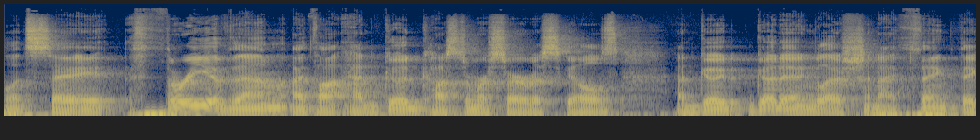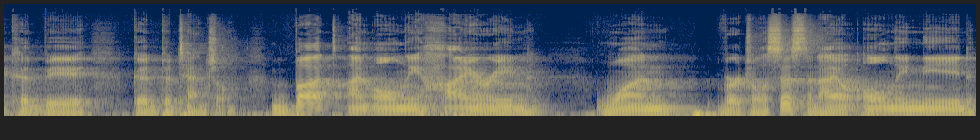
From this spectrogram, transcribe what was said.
let's say three of them I thought had good customer service skills, had good good English, and I think they could be good potential. But I'm only hiring one virtual assistant. I only need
